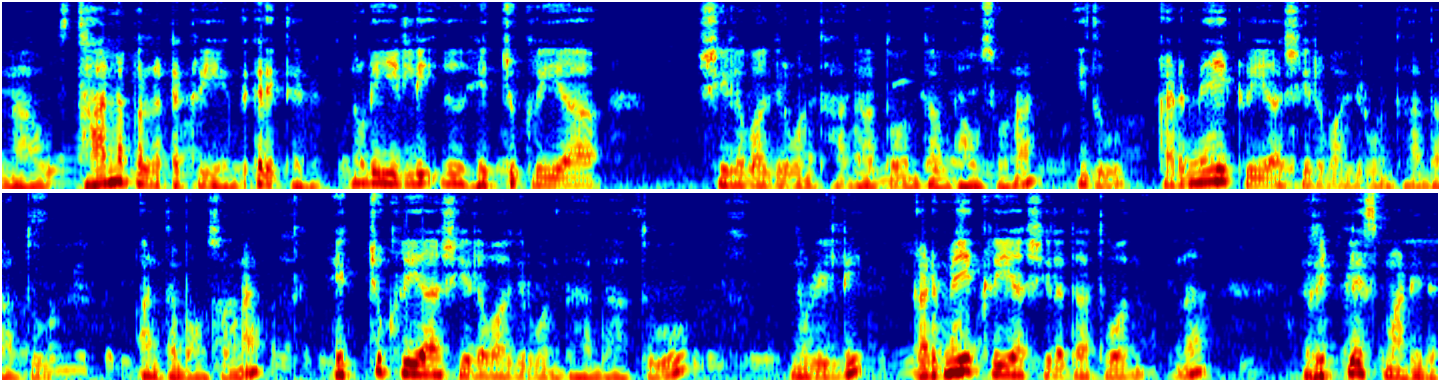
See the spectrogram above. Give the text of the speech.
ನಾವು ಸ್ಥಾನ ಪಲ್ಲಟ ಕ್ರಿಯೆ ಎಂದು ಕರಿತೇವೆ. ನೋಡಿ, ಇಲ್ಲಿ ಇದು ಹೆಚ್ಚು ಕ್ರಿಯಾಶೀಲವಾಗಿರುವಂತಹ ಧಾತು ಅಂತ ಭಾವಿಸೋಣ. ಇದು ಕಡಿಮೆ ಕ್ರಿಯಾಶೀಲವಾಗಿರುವಂತಹ ಧಾತು ಅಂತ ಭಾವಿಸೋಣ. ಹೆಚ್ಚು ಕ್ರಿಯಾಶೀಲವಾಗಿರುವಂತಹ ಧಾತು, ನೋಡಿ ಇಲ್ಲಿ ಕಡಿಮೆ ಕ್ರಿಯಾಶೀಲ ಧಾತುವನ್ನ ರಿಪ್ಲೇಸ್ ಮಾಡಿದೆ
